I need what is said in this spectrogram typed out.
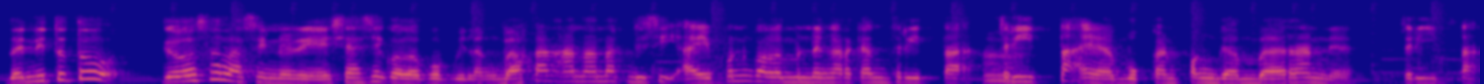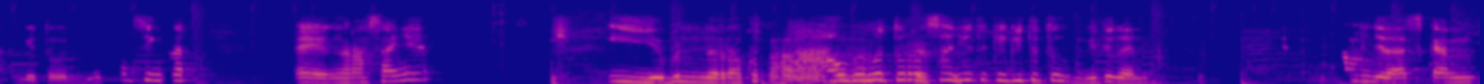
Dan itu tuh gak usah lah Indonesia sih kalau aku bilang. Bahkan anak-anak di CI pun kalau mendengarkan cerita, Hmm. cerita ya, bukan penggambaran ya, cerita gitu. Dia pasti ingat, eh ngerasanya, "Ih, iya bener, aku Ah. tahu banget tuh rasanya tuh kayak gitu tuh, gitu kan. Kita menjelaskan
